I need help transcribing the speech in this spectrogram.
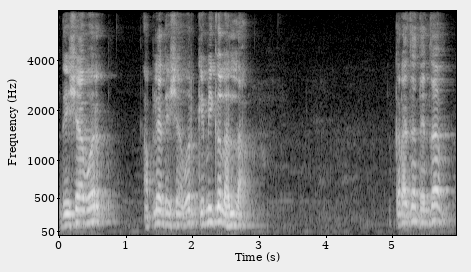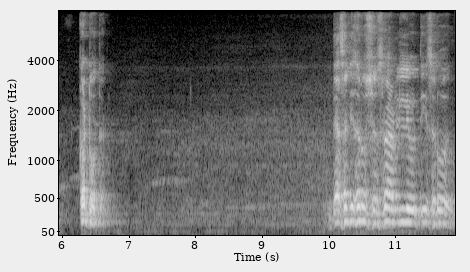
देशावर आपल्या देशावर केमिकल हल्ला करायचा त्यांचा कट होता. त्यासाठी सर्व शस्त्र आणलेली होती सर्व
